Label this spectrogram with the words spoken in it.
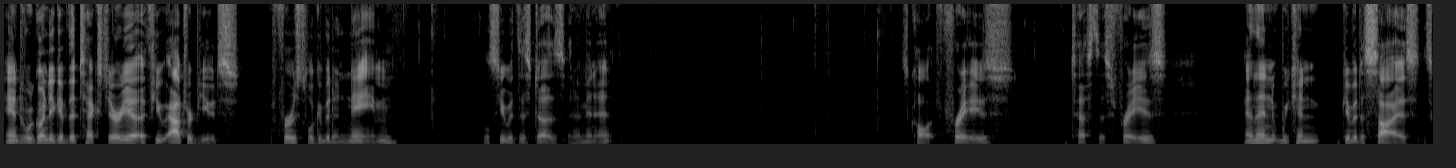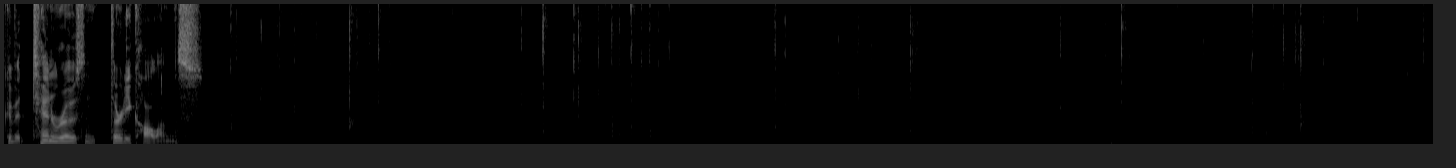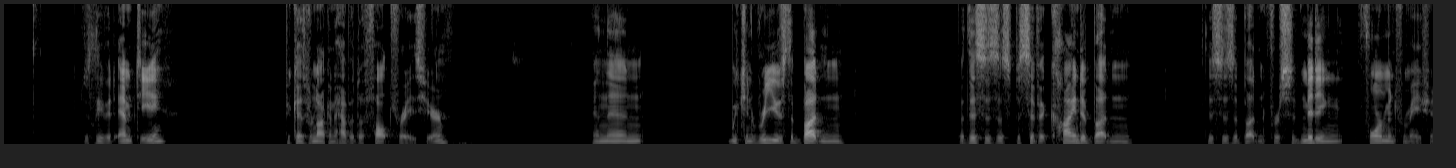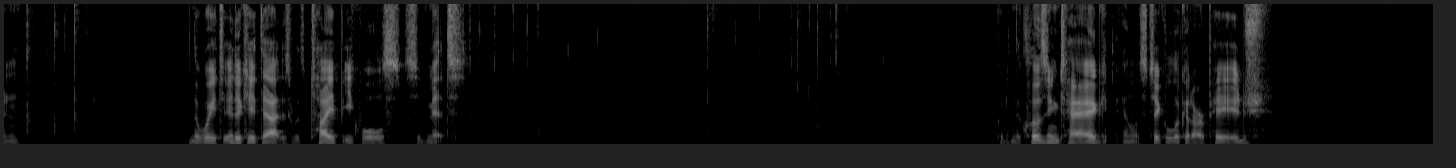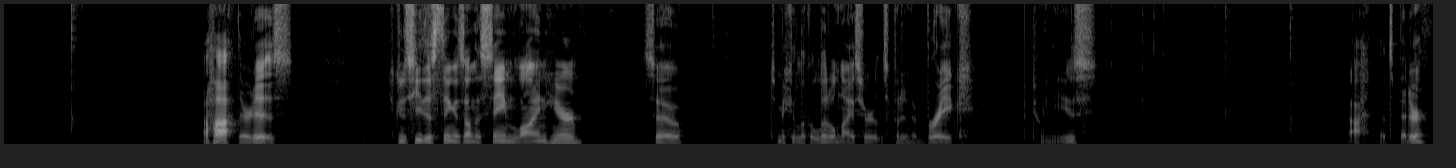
And we're going to give the text area a few attributes. First, we'll give it a name. We'll see what this does in a minute. Let's call it phrase. We'll test this phrase. And then we can give it a size. Let's give it 10 rows and 30 columns. Just leave it empty because we're not going to have a default phrase here. And then we can reuse the button, but this is a specific kind of button. This is a button for submitting form information. And the way to indicate that is with type equals submit. Put in the closing tag, and let's take a look at our page. Aha, there it is. You can see this thing is on the same line here. So to make it look a little nicer, let's put in a break between these. Ah, that's better.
